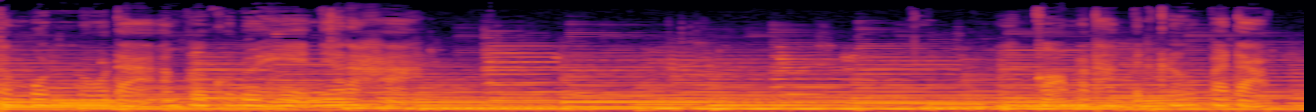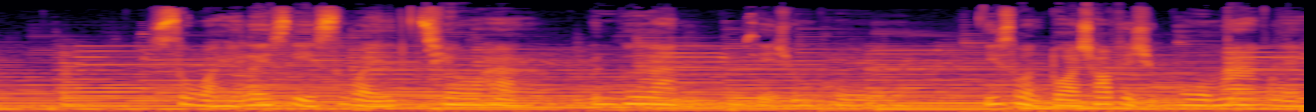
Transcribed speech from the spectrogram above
ตำบลโนดาอำเภอคุโนเฮเนี่ยแหละค่ะ ก็เอามาทำเป็นเครื่องประดับ สวยเลยสีสวยเชียวค่ะ เพื่อนๆสีชมพู นี่ส่วนตัวชอบสีชมพูมากเลย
